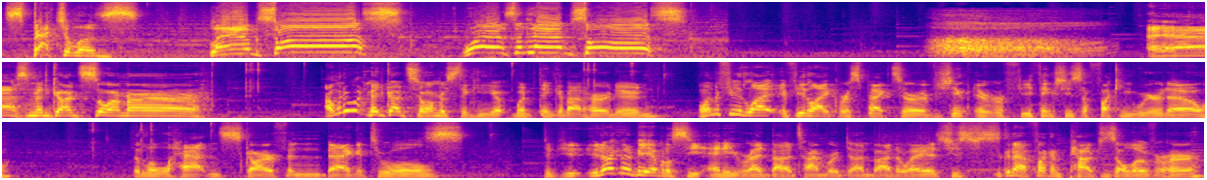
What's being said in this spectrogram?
spatulas, lamb sauce! Where's the lamb sauce? Yes, Midgardsormr. I wonder what Midgardsormr's thinking would think about her, dude. I wonder if he like if he like respects her, if she if he thinks she's a fucking weirdo. The little hat and scarf and bag of tools. Dude, you- you're not gonna be able to see any red by the time we're done. By the way, it's just she's gonna have fucking pouches all over her.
